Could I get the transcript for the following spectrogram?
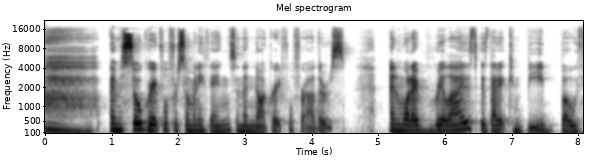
I'm so grateful for so many things and then not grateful for others. And what I've realized is that it can be both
